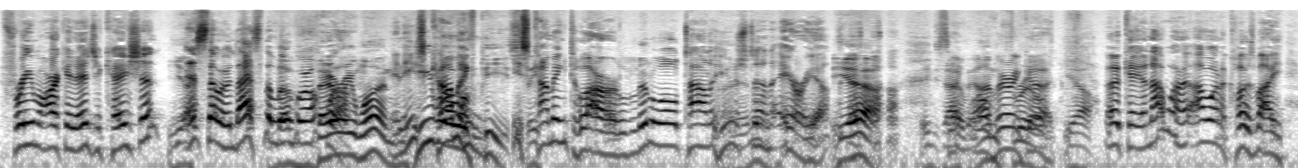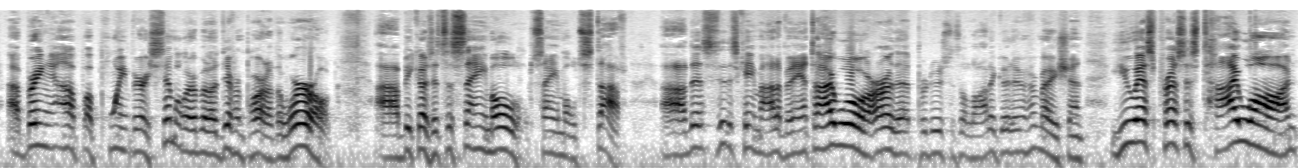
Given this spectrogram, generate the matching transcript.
free market education? Yes. That's the, that's the, The Rockwell. very one, And he's coming, peace. He's The- coming to our little old town of Houston area. Yeah, So, exactly. well, I'm very thrilled. good. Yeah. Okay, and I want to I want to close by uh, bringing up a point very similar, but a different part of the world, uh, because it's the same old, same old stuff. Uh, this this came out of an anti-war that produces a lot of good information. U.S. presses Taiwan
